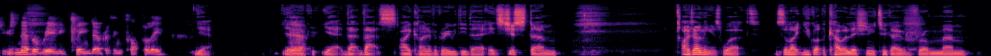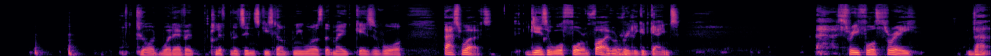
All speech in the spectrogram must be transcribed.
who's never really cleaned everything properly. yeah, Yeah. yeah. That that's I kind of agree with you there. It's just um, I don't think it's worked. So like you've got the coalition who took over from um, God, whatever Cliff Bleszinski's company was that made Gears of War. That's worked. Gears of War four and five are really good games. Three four three, that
